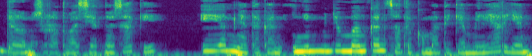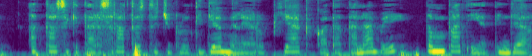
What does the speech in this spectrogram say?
Dalam surat wasiat Nozaki, ia menyatakan ingin menyumbangkan 1,3 miliar yen atau sekitar 173 miliar rupiah ke kota Tanabe, tempat ia tinggal.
